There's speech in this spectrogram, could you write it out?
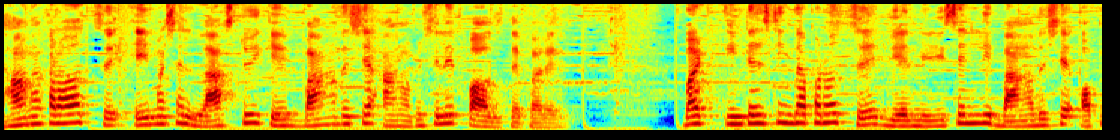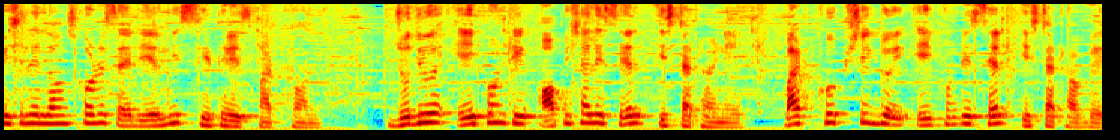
ধারণা করা হচ্ছে এই মাসের লাস্ট উইকে বাংলাদেশে আনঅফিসিয়ালি পাওয়া যেতে পারে। বাট ইন্টারেস্টিং ব্যাপার হচ্ছে রিয়েলমি রিসেন্টলি বাংলাদেশে অফিসিয়ালি লঞ্চ করেছে রিয়েলমি সি থ্রি স্মার্টফোন যদিও এই ফোনটি অফিসিয়ালি সেল স্টার্ট হয়নি বাট খুব শীঘ্রই এই ফোনটি সেল স্টার্ট হবে।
